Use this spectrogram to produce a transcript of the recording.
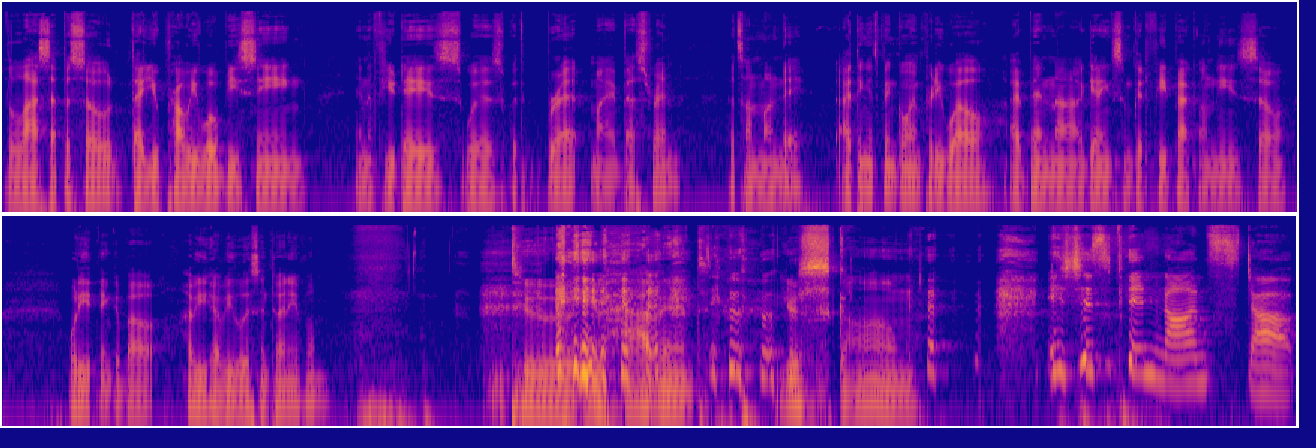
the last episode that you probably will be seeing in a few days was with Brett, my best friend. That's on Monday. I think it's been going pretty well. I've been uh, getting some good feedback on these. So, what do you think about? Have you have you listened to any of them? Dude, you haven't. You're scum. It's just been nonstop.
